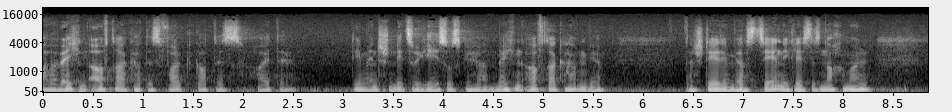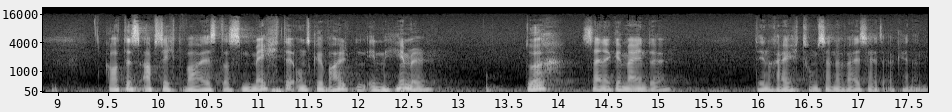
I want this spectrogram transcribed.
Aber welchen Auftrag hat das Volk Gottes heute? Die Menschen, die zu Jesus gehören. Welchen Auftrag haben wir? Da steht im Vers 10, ich lese es noch einmal. Gottes Absicht war es, dass Mächte und Gewalten im Himmel durch seine Gemeinde den Reichtum seiner Weisheit erkennen.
